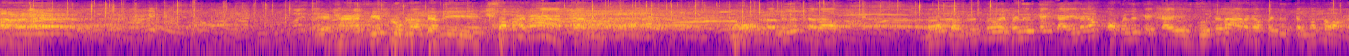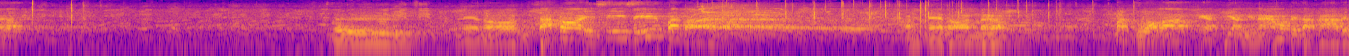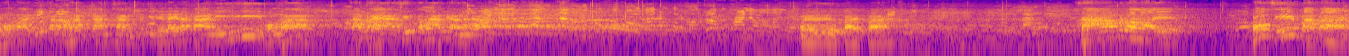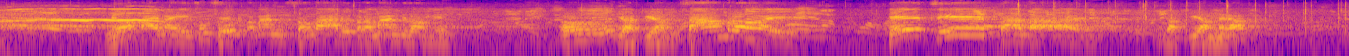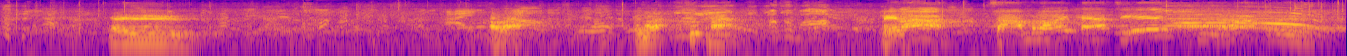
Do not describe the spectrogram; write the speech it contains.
เรียกหาคลิปรูปร่างแบบนี้สบายมากกัน มองระลึกนะครับมองระลึกเลยไปลึกไกลๆนะครับ ออกไปลึกไกลๆสุดเวลานะครับ ไปลึกกันน้องนอกนะครับเออแน่นอนสามร้อยสี่สิบบาทแน่นอนนะครับมาตัวมาแปดเที่ยงนี่นะมาเป็นราคาแต่ผมว่ายุคคณะพนักงานช่างก็จะได้ไรราคานี้ผมว่าสามร้อยห้าสิบกับพันเนี่ยนะครับเออไปไป สามร้อยหกสิบบาทบาทเหนือปลายไม่สูงสูงประมาณสองบ้าโดยประมาณพี่น้องนี่โอ้ยอดเยี่ยมสามร้อยเจ็ดสิบบาทบาทยอดเยี่ยมนะครับเออเอาละจังหวะชุดผ่านเวลา380นี่แหละนะเออ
